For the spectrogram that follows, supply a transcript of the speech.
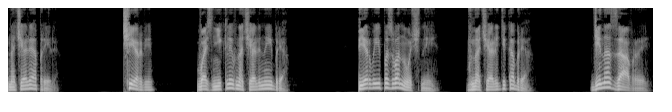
начале апреля. Черви возникли в начале ноября. Первые позвоночные в начале декабря. Динозавры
